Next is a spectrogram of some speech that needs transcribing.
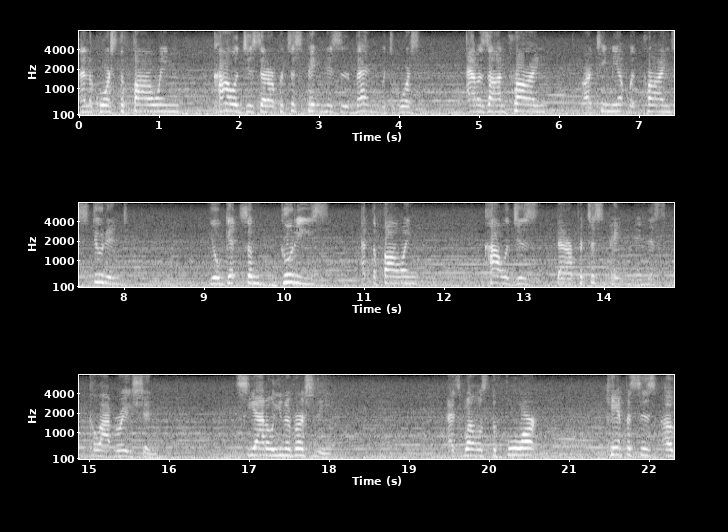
and of course the following colleges that are participating in this event, which of course Amazon Prime are teaming up with Prime Student, you'll get some goodies at the following colleges that are participating in this collaboration. Seattle University, as well as the four campuses of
